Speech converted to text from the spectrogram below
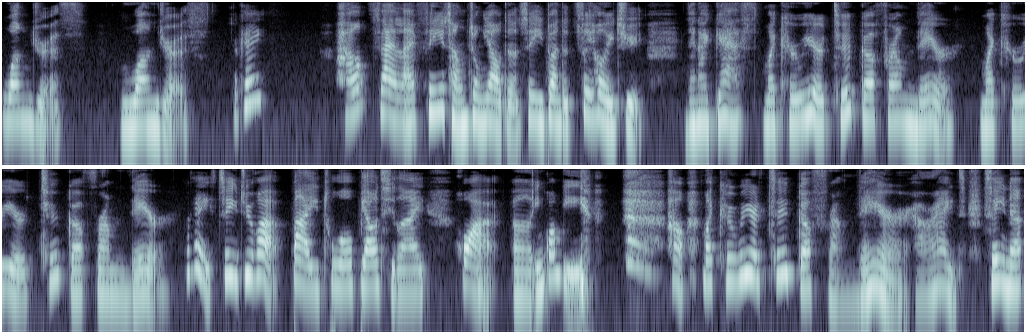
Wondrous，wondrous，OK。好，再来非常重要的这一段的最后一句。then I guess my career took off from there. My career took off from there. OK，这一句话拜托标起来，画呃荧光笔。好，My career took off from there. All right，所以呢，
